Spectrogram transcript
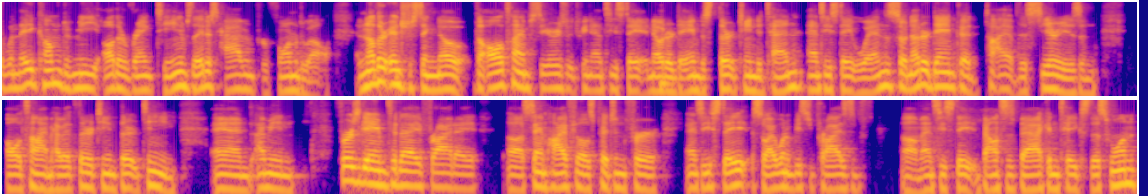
when they come to meet other ranked teams, they just haven't performed well. Another interesting note the all time series between NC State and Notre Dame is 13 to 10. NC State wins. So Notre Dame could tie up this series and all time have it 13 13. And I mean, first game today, Friday, uh, Sam Highfill is pitching for NC State. So I wouldn't be surprised if um, NC State bounces back and takes this one.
